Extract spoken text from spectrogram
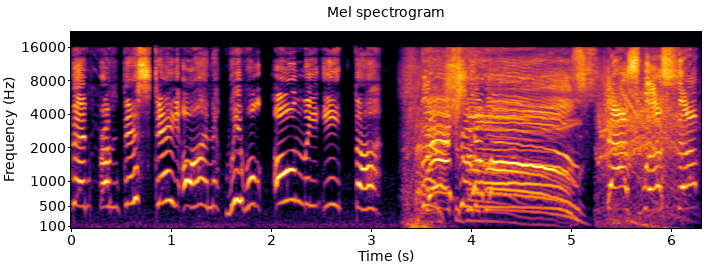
Then from this day on, we will only eat the. Vegetables! That's what's up!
